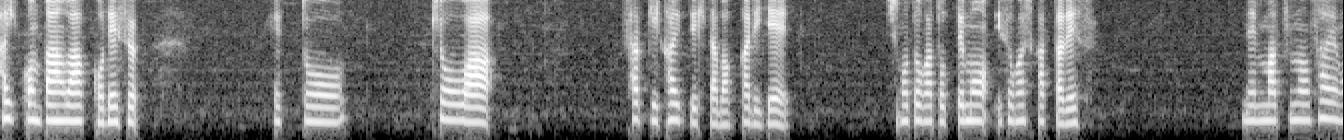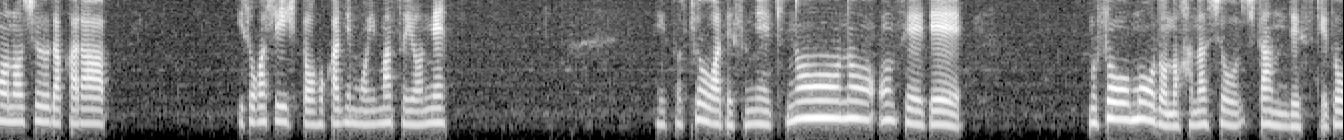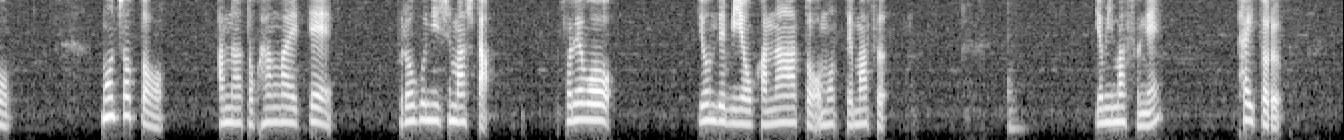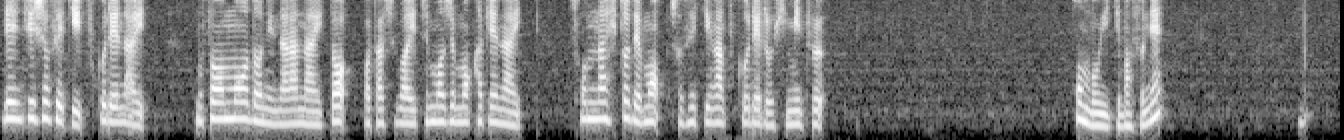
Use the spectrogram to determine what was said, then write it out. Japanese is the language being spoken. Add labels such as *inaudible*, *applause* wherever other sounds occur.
はい、こんばんは、こです。えっと、今日はさっき帰ってきたばっかりで、仕事がとっても忙しかったです。年末の最後の週だから、忙しい人他にもいますよね。えっと、今日はですね、昨日の音声で無双モードの話をしたんですけど、もうちょっとあの後考えてブログにしました。それを読んでみようかなと思ってます。読みますね。タイトル。電子書籍作れない。無双モードにならないと私は一文字も書けない。そんな人でも書籍が作れる秘密。本文いきますね。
